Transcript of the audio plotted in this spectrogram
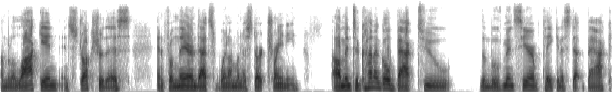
I'm going to lock in and structure this. And from there, that's when I'm going to start training. Um, and to kind of go back to the movements here, I'm taking a step back.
